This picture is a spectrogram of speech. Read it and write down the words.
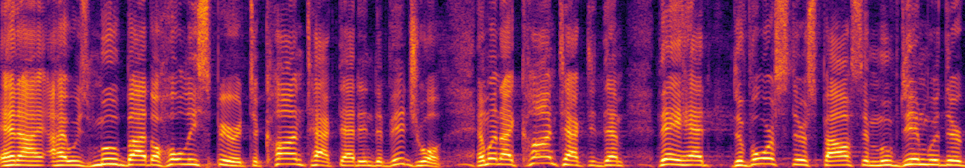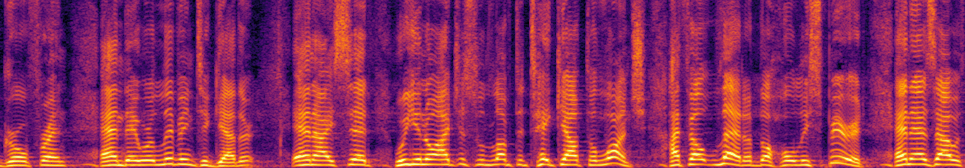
and I, I was moved by the Holy Spirit to contact that individual. And when I contacted them, they had divorced their spouse and moved in with their girlfriend, and they were living together. And I said, Well, you know, I just would love to take you out to lunch. I felt led of the Holy Spirit. And as I was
